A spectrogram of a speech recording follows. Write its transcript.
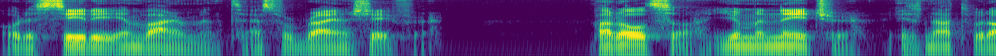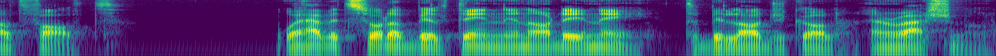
or the city environment as for Brian Shaffer. But also, human nature is not without fault. We have it sort of built in in our DNA to be logical and rational,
